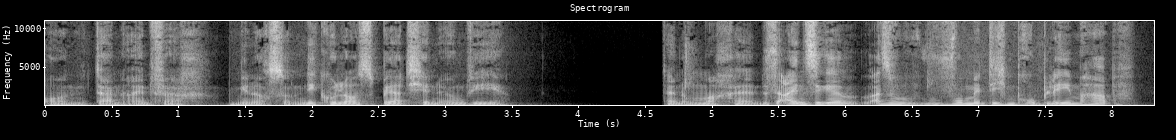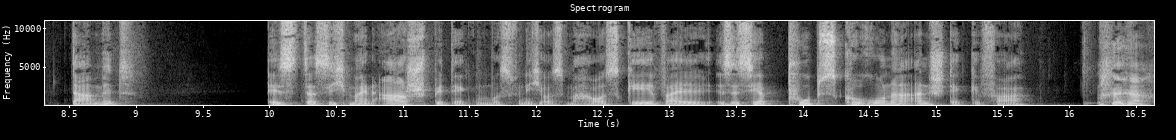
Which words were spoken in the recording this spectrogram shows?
und dann einfach mir noch so ein Nikolausbärtchen irgendwie dann ummache. Das Einzige, also womit ich ein Problem habe damit, ist, dass ich meinen Arsch bedecken muss, wenn ich aus dem Haus gehe, weil es ist ja Pups Corona-Ansteckgefahr. ja.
